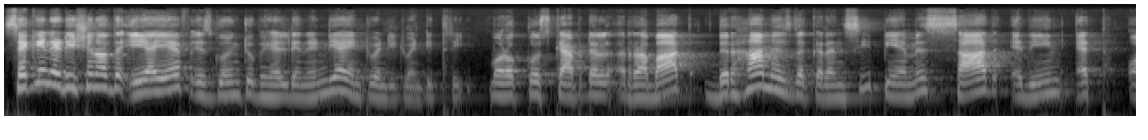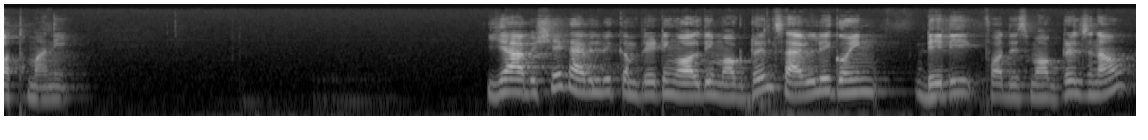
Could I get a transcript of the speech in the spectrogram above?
Second edition of the AIF is going to be held in India in 2023. Morocco's capital Rabat, dirham is the currency. PM is Saad Eddin El Othmani. Yeah, Abhishek, I will be completing all the mock drills. I will be going daily for these mock drills now.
